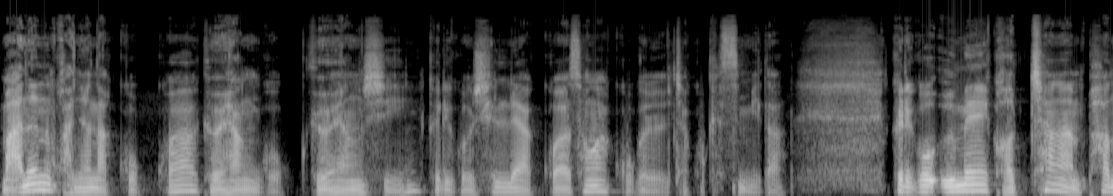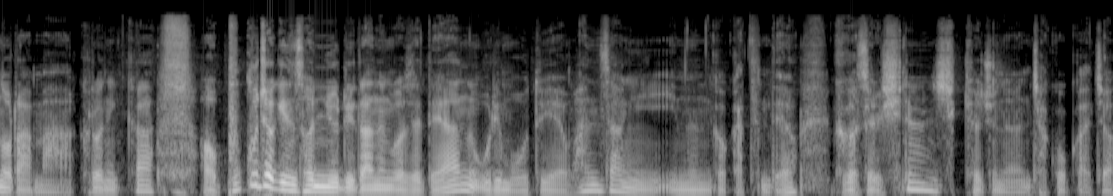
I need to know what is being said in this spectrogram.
많은 관현악곡과 교향곡, 교향시, 그리고 실내악과 성악곡을 작곡했습니다. 그리고 음의 거창한 파노라마, 그러니까 어, 북구적인 선율이라는 것에 대한 우리 모두의 환상이 있는 것 같은데요. 그것을 실현시켜주는 작곡가죠.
